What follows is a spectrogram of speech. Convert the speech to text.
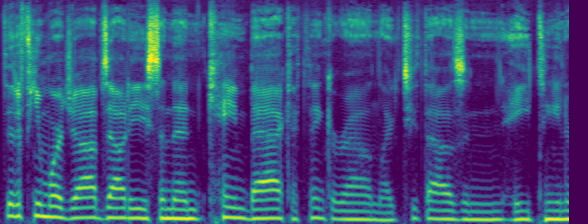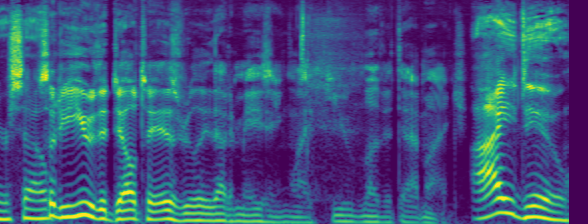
Did a few more jobs out east, and then came back. I think around like 2018 or so. So to you, the Delta is really that amazing? Like you love it that much? I do.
